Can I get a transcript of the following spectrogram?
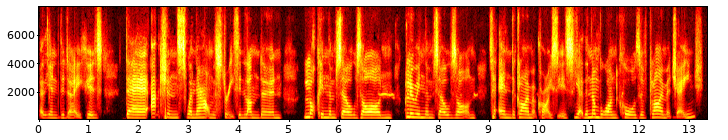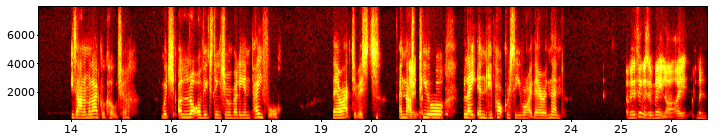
at the end of the day, because their actions when they're out on the streets in London, locking themselves on, gluing themselves on to end the climate crisis, yet the number one cause of climate change is animal agriculture which a lot of Extinction Rebellion pay for. They're activists, and that's Yeah. pure, blatant hypocrisy right there and then. I mean, the thing is with me, like I, I mean,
